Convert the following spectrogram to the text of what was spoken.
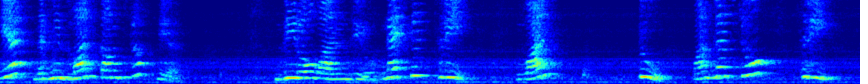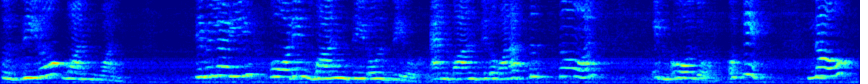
Here that means 1 comes to here. 0, 1, 0. Next is 3. 1, 2. 1 plus 2, 3. So 0, 1, 1. Similarly, 4 is 1, 0, 0 and 1, 0, 1 up to so on. It goes on. Okay. Now,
